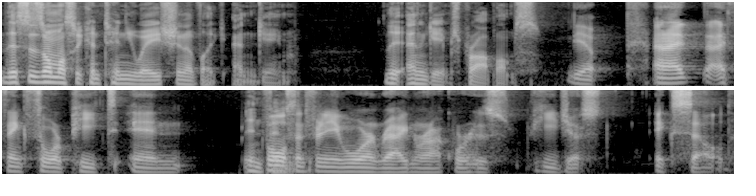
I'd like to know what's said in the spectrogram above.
This is almost a continuation of like Endgame, the Endgame's problems. Yep, and I I think Thor peaked in Infinity. both Infinity War and Ragnarok, where his he just excelled.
